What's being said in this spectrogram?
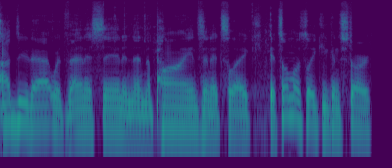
I do that with venison and then the pines, and it's like it's almost like you can start,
